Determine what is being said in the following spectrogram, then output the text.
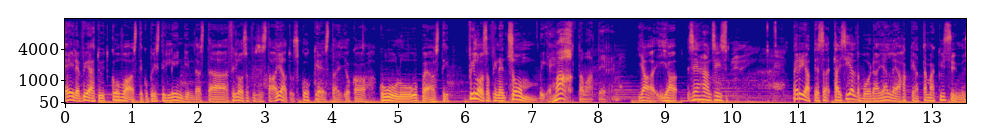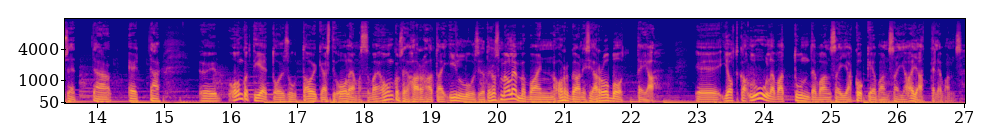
eilen viehtyit kovasti, kun pistin linkin tästä filosofisesta ajatuskokeesta, joka kuuluu upeasti filosofinen zombi. Mahtava termi. Ja, ja sehän siis periaatteessa, tai sieltä voidaan jälleen hakea tämä kysymys, että, että onko tietoisuutta oikeasti olemassa vai onko se harhaa tai illuusiota, jos me olemme vain orgaanisia robotteja, jotka luulevat tuntevansa ja kokevansa ja ajattelevansa?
